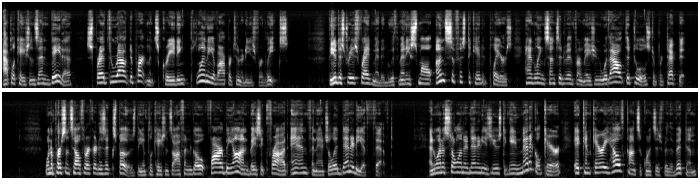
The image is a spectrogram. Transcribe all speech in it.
applications and data spread throughout departments, creating plenty of opportunities for leaks. The industry is fragmented, with many small, unsophisticated players handling sensitive information without the tools to protect it. When a person's health record is exposed, the implications often go far beyond basic fraud and financial identity theft. And when a stolen identity is used to gain medical care, it can carry health consequences for the victim,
